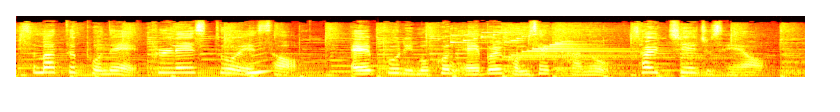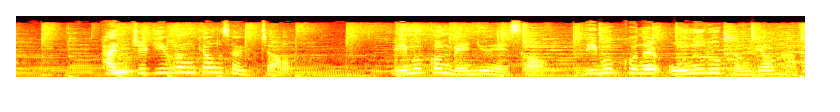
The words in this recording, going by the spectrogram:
스마트폰의 플레이스토어에서 엘프 리모컨 앱을 검색한 후 설치해 주세요. 반주기 환경 설정 리모컨 메뉴에서 리모컨을 ON으로 변경하고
